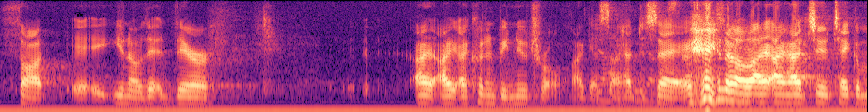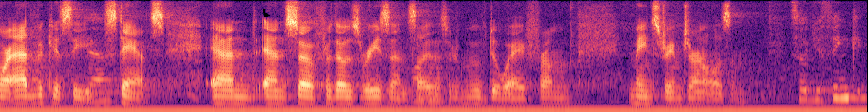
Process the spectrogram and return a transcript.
thought, uh, you know, that there I, I, I, couldn't be neutral, I guess yeah, I had to say. you know, I, I had to take a more advocacy yeah. stance. And, and so for those reasons, uh-huh. I sort of moved away from mainstream journalism. So do you think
